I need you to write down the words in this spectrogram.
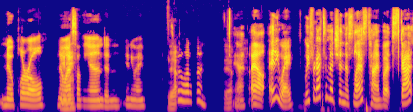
no plural, no Mhm. s on the end. And anyway, it's Yeah. been a lot of fun. Yeah. yeah. Well, anyway, we forgot to mention this last time, but Scott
